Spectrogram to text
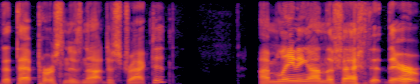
that that person is not distracted. I'm leaning on the fact that their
